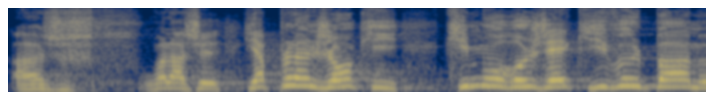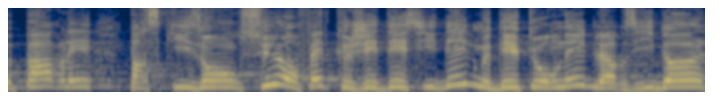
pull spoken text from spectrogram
Ah, voilà, il y a plein de gens qui, qui me rejettent, qui ne veulent pas me parler parce qu'ils ont su en fait que j'ai décidé de me détourner de leurs idoles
